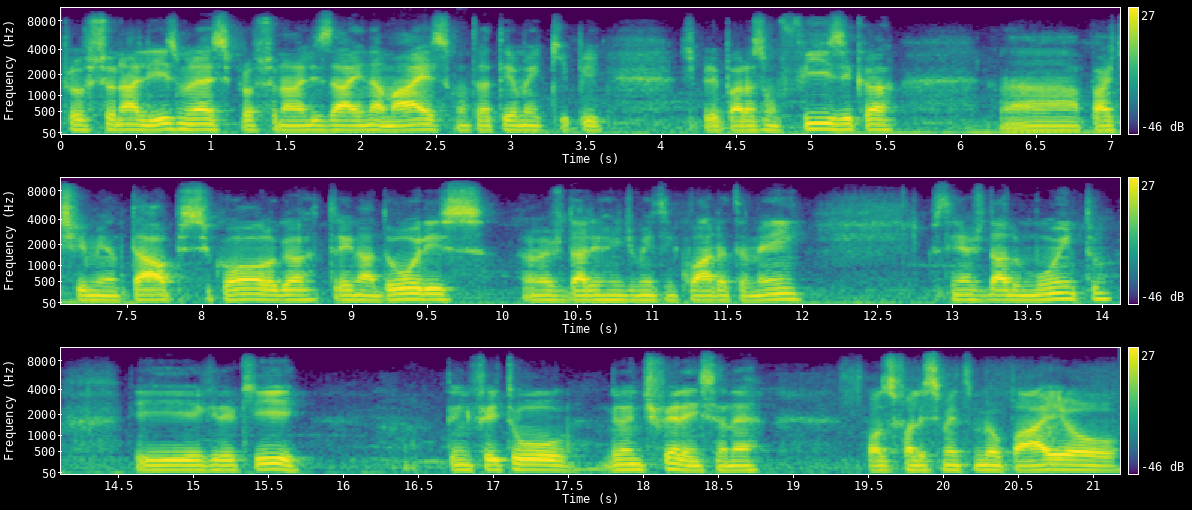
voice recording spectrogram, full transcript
profissionalismo, né? Se profissionalizar ainda mais. Contratei uma equipe de preparação física, na parte mental, psicóloga, treinadores para me ajudar em rendimento em quadra também. Isso tem ajudado muito e creio que tem feito grande diferença, né? Após o falecimento do meu pai, eu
